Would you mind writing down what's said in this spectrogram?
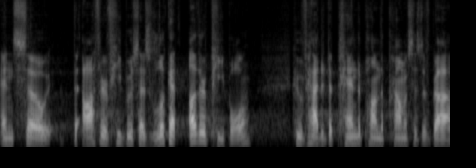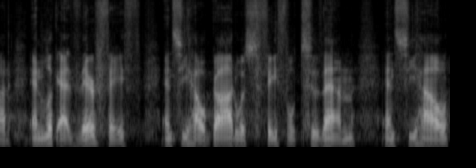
And so the author of Hebrews says, look at other people who've had to depend upon the promises of God and look at their faith and see how God was faithful to them and see how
